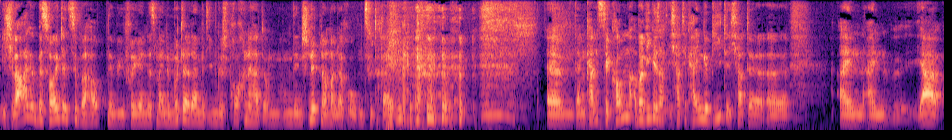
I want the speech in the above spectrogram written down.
Ich wage bis heute zu behaupten im Übrigen, dass meine Mutter da mit ihm gesprochen hat, um, um den Schnitt nochmal nach oben zu treiben. ähm, dann kannst du kommen. Aber wie gesagt, ich hatte kein Gebiet, ich hatte äh, ein, ein, ja,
